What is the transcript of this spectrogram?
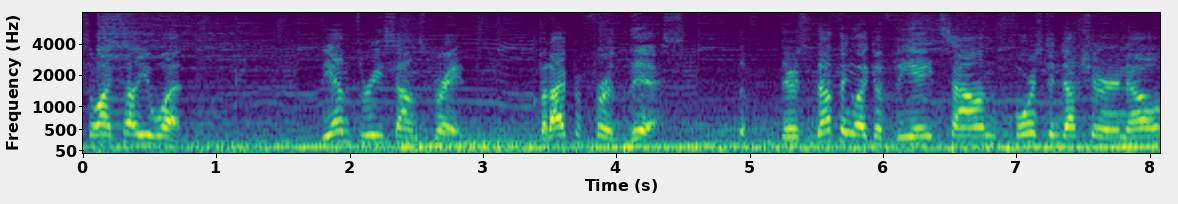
So I tell you what, the M3 sounds great, but I prefer this. The, there's nothing like a V8 sound, forced induction or no,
